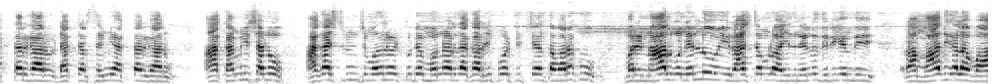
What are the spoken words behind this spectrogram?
అఖ్తర్ గారు డాక్టర్ సెమీ అఖ్తర్ గారు. ఆ కమిషను ఆగస్టు నుంచి మొదలు పెట్టుకుంటే మొన్నటి దాకా రిపోర్ట్ ఇచ్చేంత వరకు మరి నాలుగు నెలలు ఈ రాష్ట్రంలో ఐదు నెలలు తిరిగింది. రా మాదిగల వా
